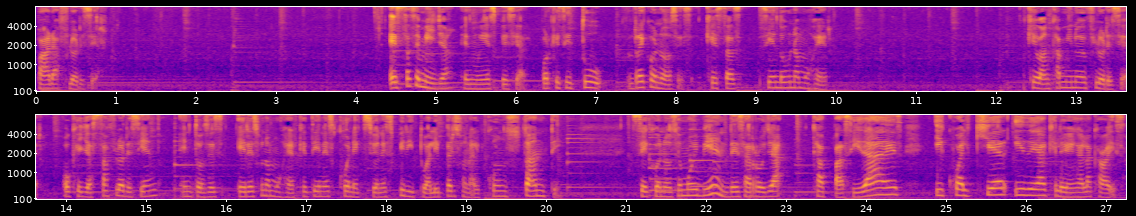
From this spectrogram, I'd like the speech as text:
para florecer. Esta semilla es muy especial porque si tú reconoces que estás siendo una mujer que va en camino de florecer o que ya está floreciendo, entonces eres una mujer que tienes conexión espiritual y personal constante. Se conoce muy bien, desarrolla capacidades y cualquier idea que le venga a la cabeza,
